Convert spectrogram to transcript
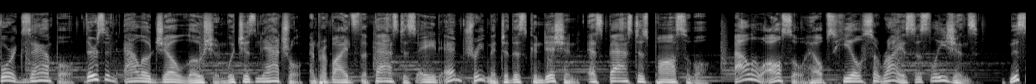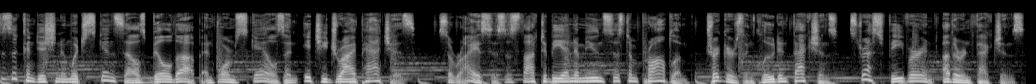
For example, there's an aloe gel lotion which is natural and provides the fastest aid and treatment to this condition as fast as possible. Aloe also helps heal psoriasis lesions. This is a condition in which skin cells build up and form scales and itchy dry patches. Psoriasis is thought to be an immune system problem. Triggers include infections, stress fever, and other infections.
